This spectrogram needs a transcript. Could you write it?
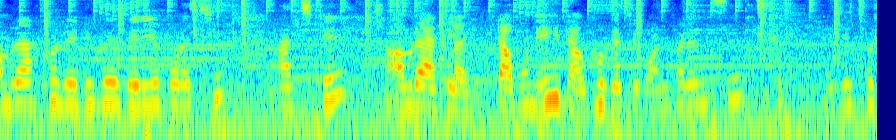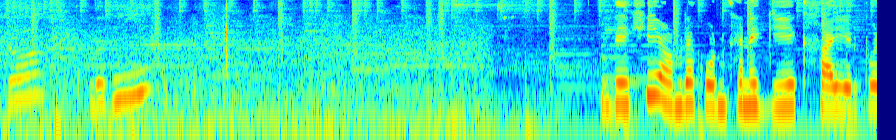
আমরা এখন রেডি হয়ে বেরিয়ে পড়েছি। আজকে আমরা একলাই। টাবু নেই টাবু গেছে কনফারেন্সে এই যে ছোট দেখি। দেখি আমরা কোনখানে গিয়ে খাই। এরপর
